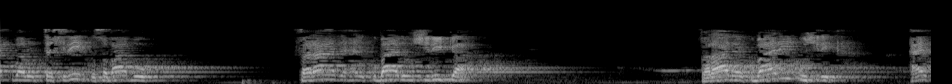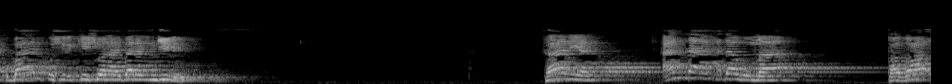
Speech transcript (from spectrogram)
يقبل التشريك بسبب فراده هيكبال الشريكه faradhi haikubali ushirika haikubali kushirikishwa na ibada nyingine ثانيا أن أحدهما قضاء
